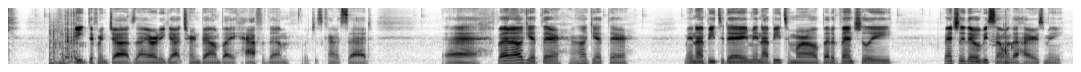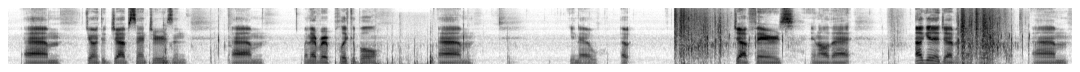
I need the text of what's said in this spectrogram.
eight different jobs, and I already got turned down by half of them, which is kind of sad. Uh, but I'll get there. I'll get there. May not be today, may not be tomorrow, but eventually, eventually there will be someone that hires me. Um, going to job centers and um, whenever applicable, um, you know, uh, job fairs and all that. I'll get a job eventually. Um,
